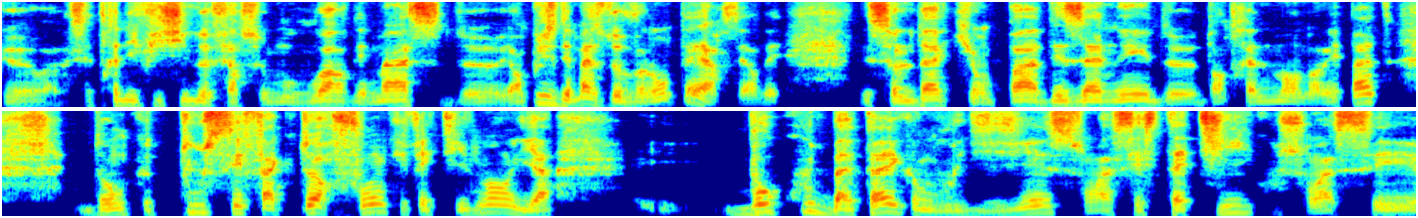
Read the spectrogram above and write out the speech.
voilà, c'est très difficile de faire se mouvoir des masses de, et en plus des masses de volontaires, c'est-à-dire des, soldats qui n'ont pas des années d'entraînement dans les pattes. Donc, tous ces facteurs font qu'effectivement, il y a beaucoup de batailles, comme vous le disiez, sont assez statiques ou sont assez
